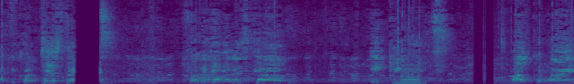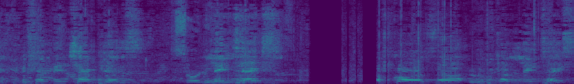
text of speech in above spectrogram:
And the contestants for the Governor's Cup Malcolm Mines, the defending champions, Lintex, of course, uh, Rubicon Lintex.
